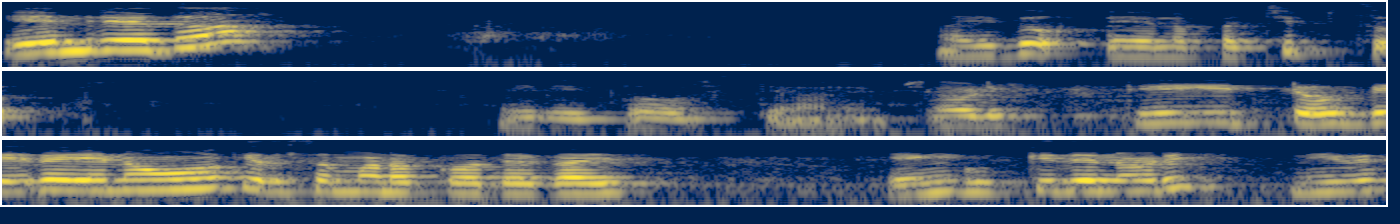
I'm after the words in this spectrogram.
ಏನ್ರಿ ಅದು? ಇದು ಏನಪ್ಪ, ಚಿಪ್ಸು. ಇರಿ, ತೋರಿಸ್ತೀನಿ ಒಂದು ನಿಮಿಷ. ನೋಡಿ, ಟೀ ಇಟ್ಟು ಬೇರೆ ಏನೋ ಕೆಲಸ ಮಾಡೋಕೆ ಹೋದೆ ಗೈಸ್ ಹೆಂಗೆ ಉಕ್ಕಿದೆ ನೋಡಿ, ನೀವೇ.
